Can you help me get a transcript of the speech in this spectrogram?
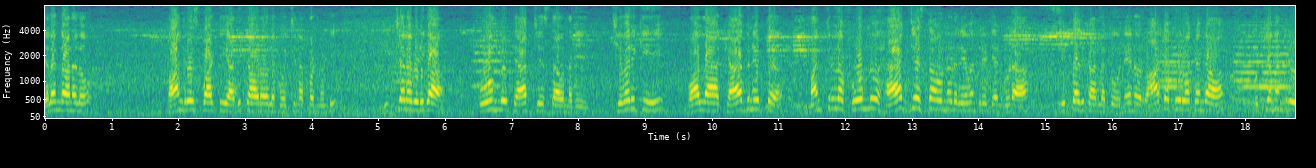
తెలంగాణలో కాంగ్రెస్ పార్టీ అధికారంలోకి వచ్చినప్పటి నుండి విచ్చలవిడిగా ఫోన్లు ట్యాప్ చేస్తూ ఉన్నది. చివరికి వాళ్ళ క్యాబినెట్ మంత్రుల ఫోన్లు హ్యాక్ చేస్తూ ఉన్నాడు రేవంత్ రెడ్డి అని కూడా సిట్ అధికారులకు నేను రాతపూర్వకంగా ముఖ్యమంత్రి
